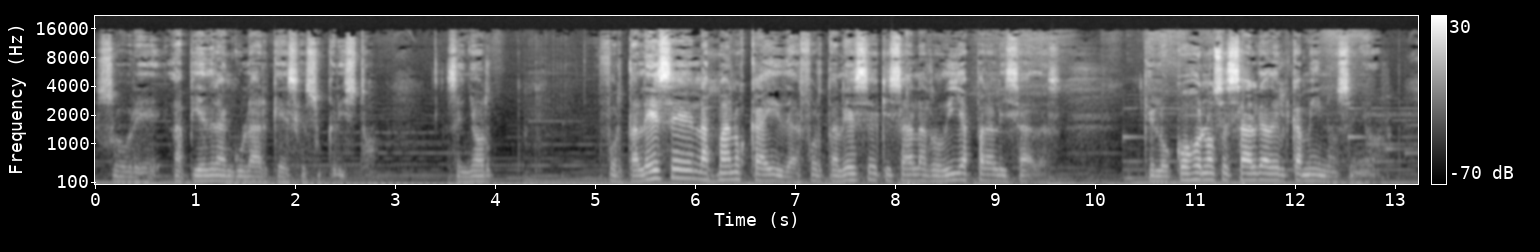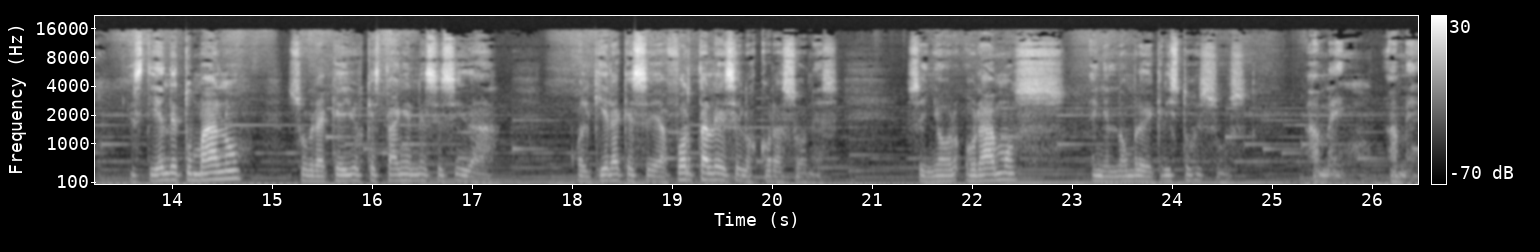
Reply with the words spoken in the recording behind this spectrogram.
sobre la piedra angular que es Jesucristo. Señor, fortalece las manos caídas, fortalece quizás las rodillas paralizadas, que lo cojo no se salga del camino, Señor Extiende tu mano sobre aquellos que están en necesidad, cualquiera que sea. Fortalece los corazones. Señor, oramos en el nombre de Cristo Jesús. Amén. Amén.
